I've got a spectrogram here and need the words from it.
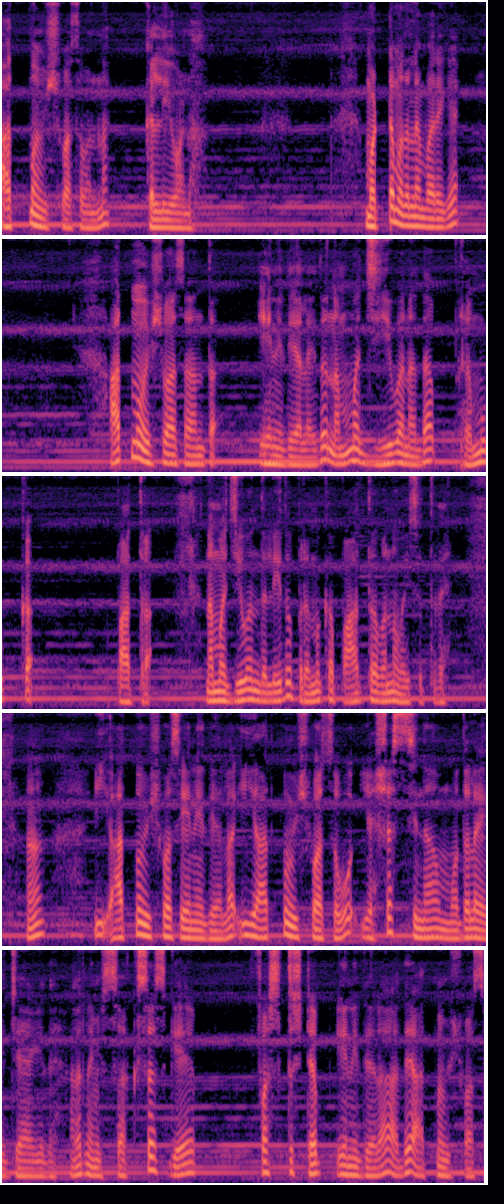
ಆತ್ಮವಿಶ್ವಾಸವನ್ನು ಕಲಿಯೋಣ. ಮೊಟ್ಟ ಮೊದಲನೇ ಬಾರಿಗೆ ಆತ್ಮವಿಶ್ವಾಸ ಅಂತ ಏನಿದೆಯಲ್ಲ ಇದು ನಮ್ಮ ಜೀವನದ ಪ್ರಮುಖ ಪಾತ್ರ. ನಮ್ಮ ಜೀವನದಲ್ಲಿ ಇದು ಪ್ರಮುಖ ಪಾತ್ರವನ್ನು ವಹಿಸುತ್ತದೆ. ಈ ಆತ್ಮವಿಶ್ವಾಸ ಏನಿದೆಯಲ್ಲ ಈ ಆತ್ಮವಿಶ್ವಾಸವು ಯಶಸ್ಸಿನ ಮೊದಲ ಹೆಜ್ಜೆಯಾಗಿದೆ. ಅಂದರೆ ನಿಮಗೆ ಸಕ್ಸಸ್ಗೆ ಫಸ್ಟ್ ಸ್ಟೆಪ್ ಏನಿದೆಯಲ್ಲ, ಅದೇ ಆತ್ಮವಿಶ್ವಾಸ.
